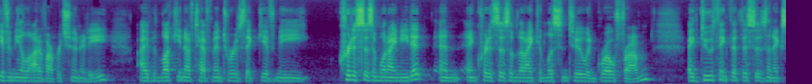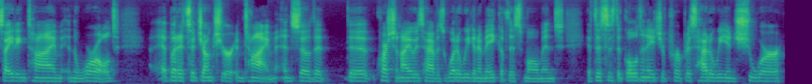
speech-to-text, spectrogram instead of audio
given me a lot of opportunity. I've been lucky enough to have mentors that give me criticism when I need it and, and criticism that I can listen to and grow from. I do think that this is an exciting time in the world, but it's a juncture in time. And so that the question I always have is what are we going to make of this moment? If this is the golden age of purpose, how do we ensure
